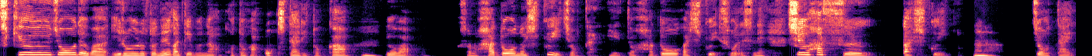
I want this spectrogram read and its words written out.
地球上ではいろいろとネガティブなことが起きたりとか、うん要は、その波動の低い状態、えっ、と、波動が低い、そうですね。周波数が低いうん。状態、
